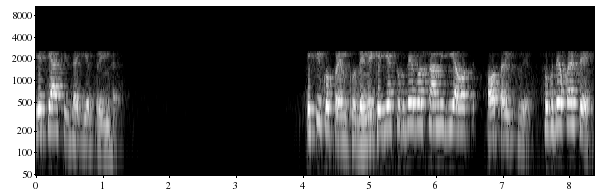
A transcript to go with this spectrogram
ये क्या चीज़ है? ये प्रेम है। इसी को प्रेम को देने के लिए सुखदेव गोस्वामी जी अवतरित हुए। सुखदेव कैसे?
